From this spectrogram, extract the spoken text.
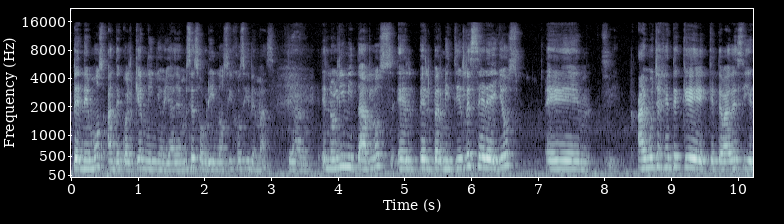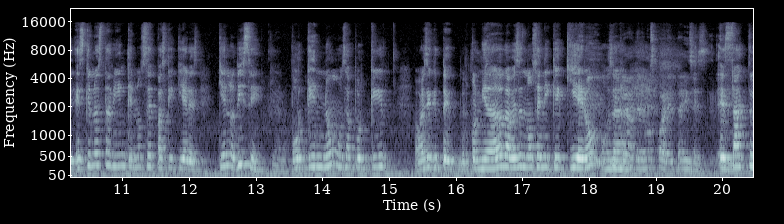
tenemos ante cualquier niño, ya llámese sobrinos, hijos y demás. Claro. El no limitarlos, el, el permitirles ser ellos. Eh, sí. Hay mucha gente que, que, te va a decir, es que no está bien que no sepas qué quieres. ¿Quién lo dice? Claro. ¿Por qué no? O sea, ¿por qué? Ahora sí que te, con mi edad a veces no sé ni qué quiero, o sea... Sí, claro, tenemos 40 y dices... Exacto,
